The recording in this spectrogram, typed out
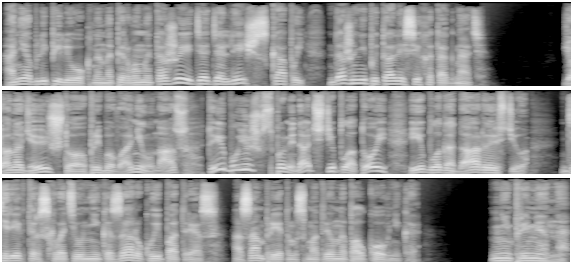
Они облепили окна на первом этаже, и дядя Лещ с Капой даже не пытались их отогнать. «Я надеюсь, что пребывание у нас ты будешь вспоминать с теплотой и благодарностью». Директор схватил Ника за руку и потряс, а сам при этом смотрел на полковника. «Непременно».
